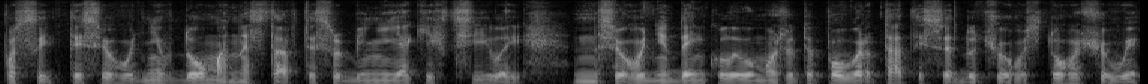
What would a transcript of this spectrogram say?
Посидьте сьогодні вдома, не ставте собі ніяких цілей. Сьогодні день, коли ви можете повертатися до чогось того, що ви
